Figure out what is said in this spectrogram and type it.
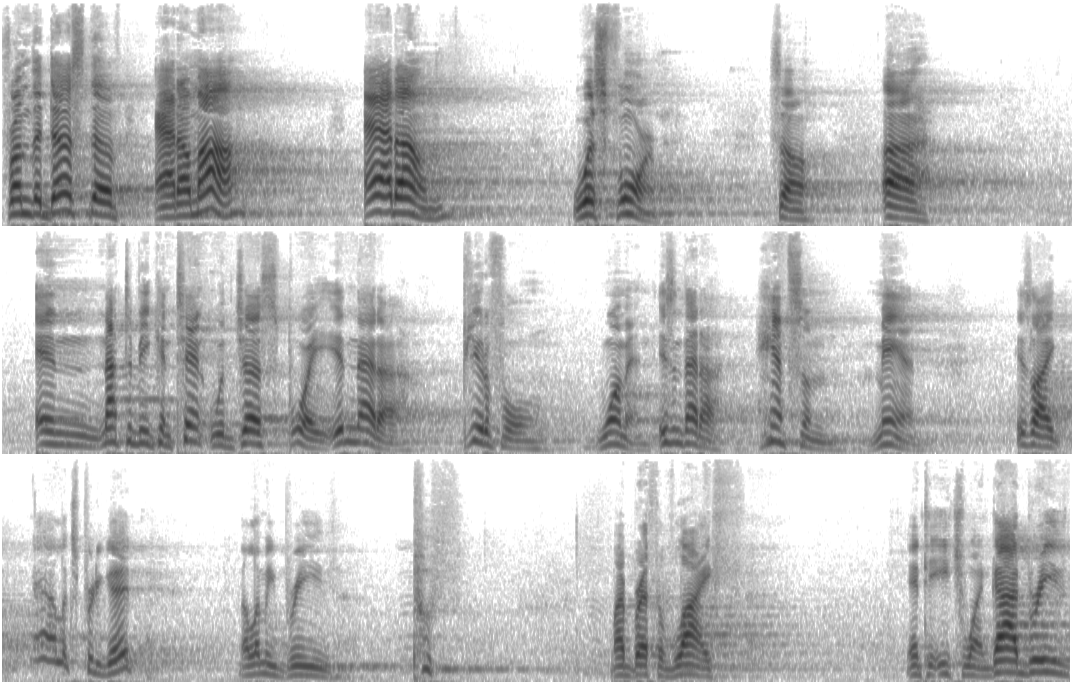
From the dust of Adamah, Adam was formed. So, uh, and not to be content with just, boy, isn't that a beautiful woman? Isn't that a handsome man? He's like, yeah, it looks pretty good. Now let me breathe, poof, my breath of life into each one. God breathed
